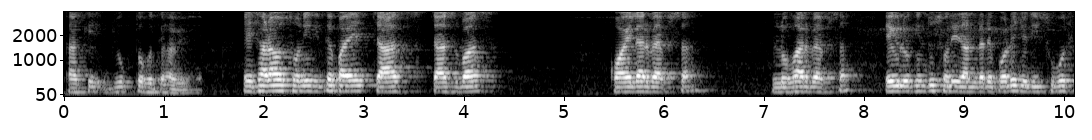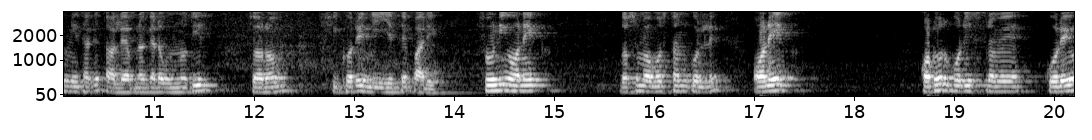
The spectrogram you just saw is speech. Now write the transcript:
তাকে যুক্ত হতে হবে। এছাড়াও শনি দিতে পারে চাষ, চাষবাস, কয়লার ব্যবসা, লোহার ব্যবসা, এগুলো কিন্তু শনির আন্ডারে পড়ে। যদি শুভ শনি থাকে, তাহলে আপনাকে একটা উন্নতির চরম শিখরে নিয়ে যেতে পারে। শনি অনেক দশমে অবস্থান করলে অনেক কঠোর পরিশ্রমে করেও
